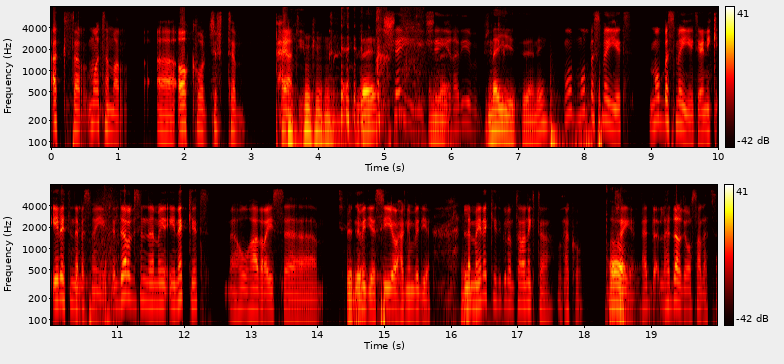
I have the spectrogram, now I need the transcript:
أكثر مؤتمر awkward شفته بحياتي يمكن. ليش؟ شيء شيء غريب بشكل ميت يعني؟ مو مو بس ميت مو بس ميت يعني يا ليت إنه بس ميت. لدرجة إنه لما ينكت هو هذا رئيس آه، فيديو نفيديا CEO حق نفيديا لما ينكت يقول لهم ترى نكتة ضحكوا. تخيل لهالد- لهالدرجة وصلت.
